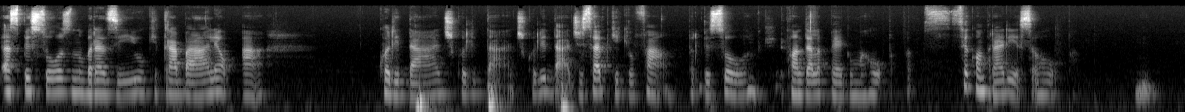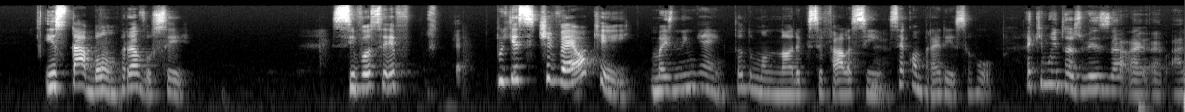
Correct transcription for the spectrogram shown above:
as pessoas no Brasil que trabalham a qualidade, qualidade, qualidade. Sabe o que, que eu falo para pessoa? Quando ela pega uma roupa, você compraria essa roupa? Isso tá bom para você? Se você. Porque se tiver, ok. Mas ninguém, todo mundo, na hora que você fala assim, é. você compraria essa roupa? É que muitas vezes, a, a, a,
